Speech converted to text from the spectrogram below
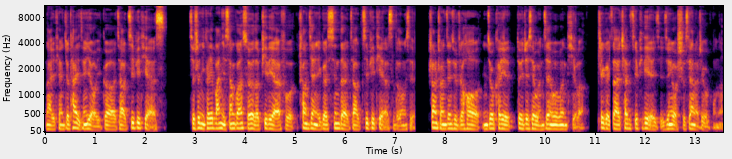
那一天，就它已经有一个叫 GPTs，其实你可以把你相关所有的 PDF 创建一个新的叫 GPTs 的东西，上传进去之后，你就可以对这些文件问问题了。这个在 ChatGPT 也已经有实现了这个功能。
